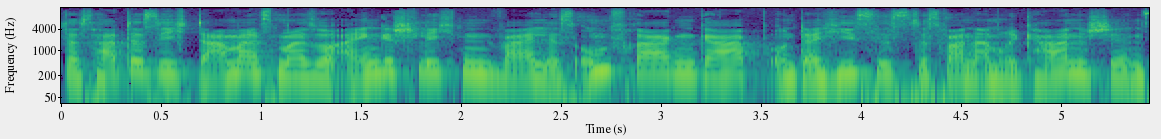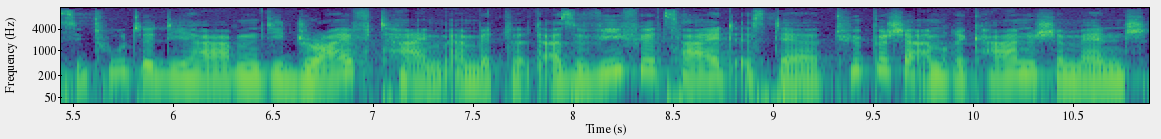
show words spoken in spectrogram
Das hatte sich damals mal so eingeschlichen, weil es Umfragen gab und da hieß es, das waren amerikanische Institute, die haben die Drive Time ermittelt. Also wie viel Zeit ist der typische amerikanische Mensch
